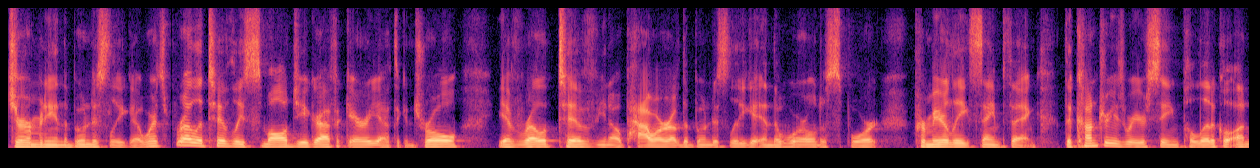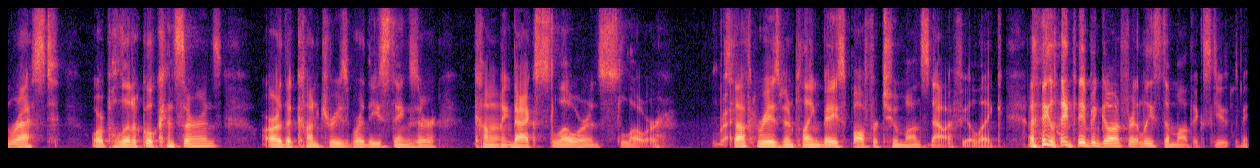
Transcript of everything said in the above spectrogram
Germany in the Bundesliga, where it's relatively small geographic area you have to control. You have relative, you know, power of the Bundesliga in the world of sport. Premier League, same thing. The countries where you're seeing political unrest or political concerns are the countries where these things are coming back slower and slower. Right. South Korea's been playing baseball for two months now. I feel like I think like they've been going for at least a month. Excuse me.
